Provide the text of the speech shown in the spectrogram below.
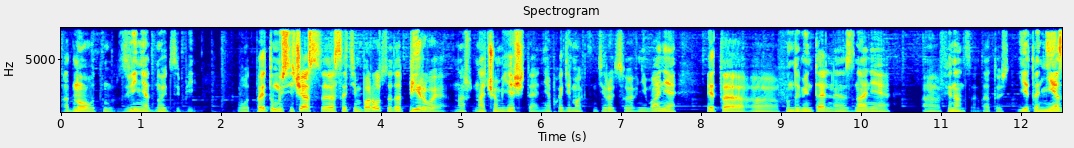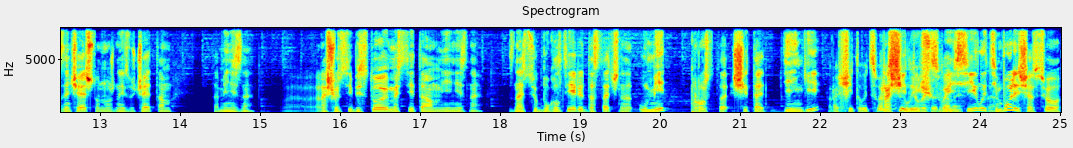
одно вот, ну, звенья одной цепи. Вот, поэтому сейчас э, с этим бороться, да, первое, на, на чем я считаю необходимо акцентировать свое внимание, это э, фундаментальное знание э, финансах, да, то есть и это не означает, что нужно изучать там, там я не знаю, там, э, расчет себестоимости, там, я не знаю, знать всю бухгалтерию, достаточно уметь просто считать деньги, рассчитывать свои рассчитывать силы, еще, свои да, силы, да. тем более сейчас все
